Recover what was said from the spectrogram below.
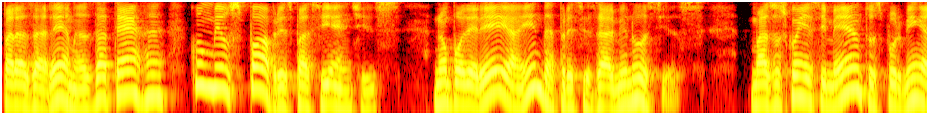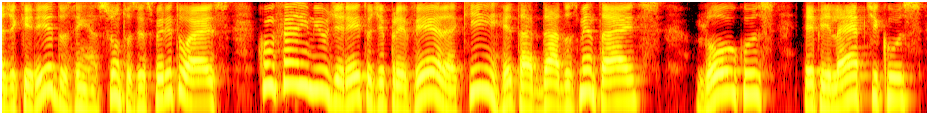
para as arenas da terra, com meus pobres pacientes. Não poderei ainda precisar minúcias. Mas os conhecimentos por mim adquiridos em assuntos espirituais conferem-me o direito de prever aqui retardados mentais, loucos, epilépticos,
